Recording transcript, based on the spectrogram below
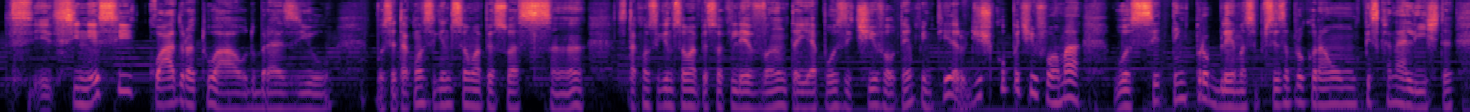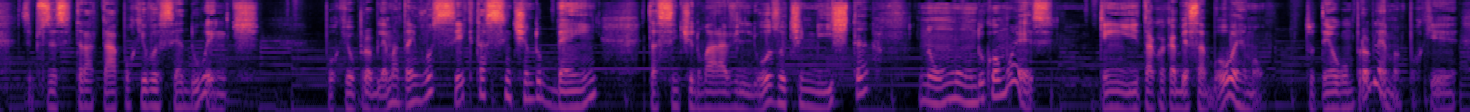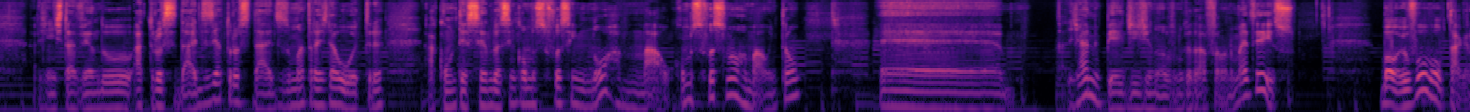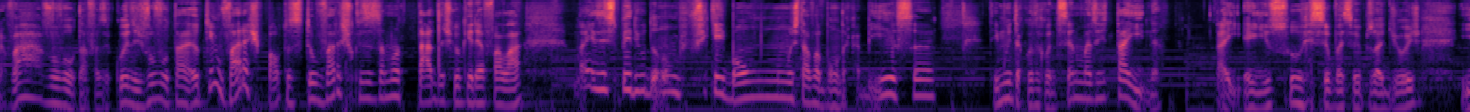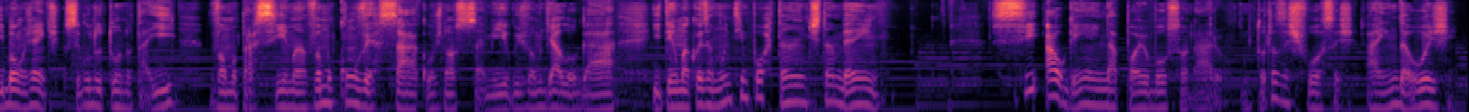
se, se, nesse quadro atual do Brasil você está conseguindo ser uma pessoa sã, você está conseguindo ser uma pessoa que levanta e é positiva o tempo inteiro, desculpa te informar, você tem problema, você precisa procurar um psicanalista, você precisa se tratar porque você é doente. Porque o problema está em você que está se sentindo bem, está se sentindo maravilhoso, otimista num mundo como esse. Quem está com a cabeça boa, irmão, tu tem algum problema, porque a gente está vendo atrocidades e atrocidades uma atrás da outra acontecendo assim como se fossem normal, como se fosse normal. Então, é... já me perdi de novo no que eu tava falando, mas é isso. Bom, eu vou voltar a gravar, vou voltar a fazer coisas, vou voltar. Eu tenho várias pautas, eu tenho várias coisas anotadas que eu queria falar, mas esse período eu não fiquei bom, não estava bom da cabeça. Tem muita coisa acontecendo, mas a gente tá aí, né? Tá aí, é isso. Esse vai ser o episódio de hoje. E bom, gente, o segundo turno tá aí. Vamos para cima, vamos conversar com os nossos amigos, vamos dialogar. E tem uma coisa muito importante também. Se alguém ainda apoia o Bolsonaro com todas as forças, ainda hoje,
